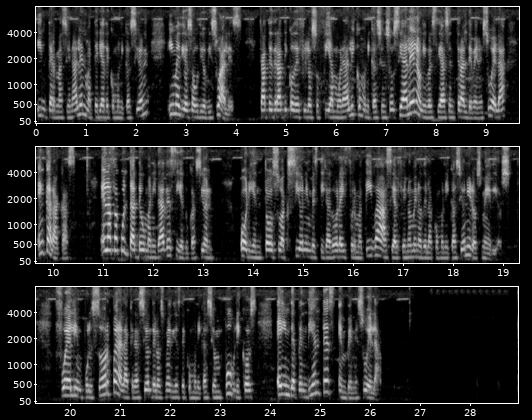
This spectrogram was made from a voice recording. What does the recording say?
internacional en materia de comunicación y medios audiovisuales, catedrático de Filosofía Moral y Comunicación Social en la Universidad Central de Venezuela, en Caracas, en la Facultad de Humanidades y Educación. Orientó su acción investigadora y formativa hacia el fenómeno de la comunicación y los medios. Fue el impulsor para la creación de los medios de comunicación públicos e independientes en Venezuela,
